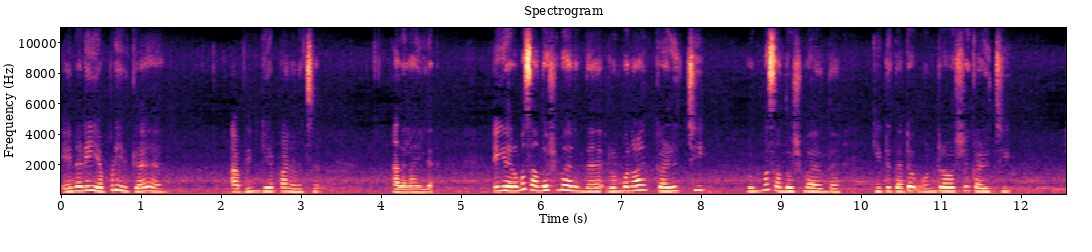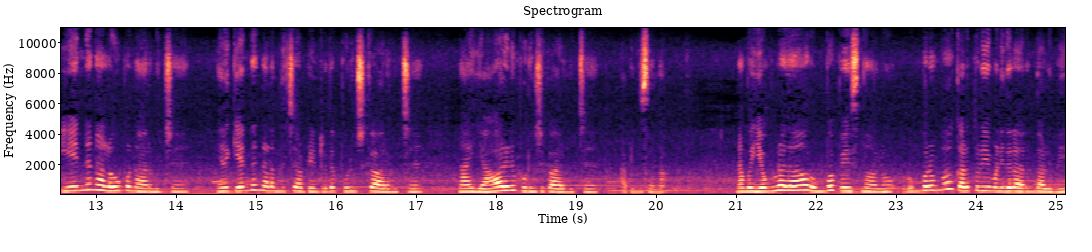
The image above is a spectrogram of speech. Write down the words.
என்னடி எப்படி இருக்க? அப்படின்னு கேட்பான்னு நினச்சேன். அதெல்லாம் இல்லை. இங்கே ரொம்ப சந்தோஷமாக இருந்தேன் ரொம்ப நாள் கழித்து ரொம்ப சந்தோஷமாக இருந்தேன் கிட்டத்தட்ட ஒன்றரை வருஷம் கழித்து என்ன நான் லவ் பண்ண ஆரம்பித்தேன் எனக்கு என்ன நடந்துச்சு அப்படின்றத புரிஞ்சுக்க ஆரம்பித்தேன் நான் யாருன்னு புரிஞ்சுக்க ஆரம்பித்தேன் அப்படின்னு சொன்னான். நம்ம எவ்வளோதான் ரொம்ப பேசினாலும் ரொம்ப ரொம்ப கருத்துடைய மனிதராக இருந்தாலுமே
